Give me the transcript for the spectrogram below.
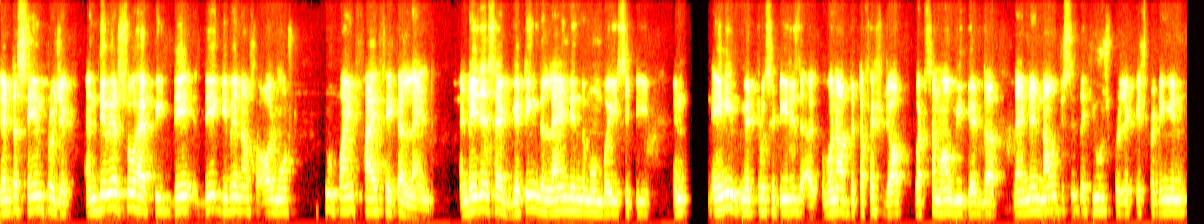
That the same project and they were so happy. They they given us almost 2.5 acre land. And as i said getting the land in the mumbai city in any metro city is uh, one of the toughest job but somehow we get the land. And now this is the huge project is spreading in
